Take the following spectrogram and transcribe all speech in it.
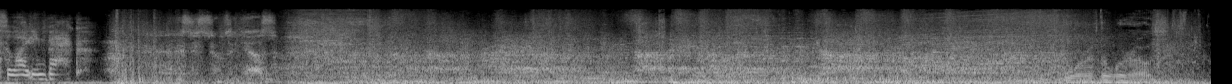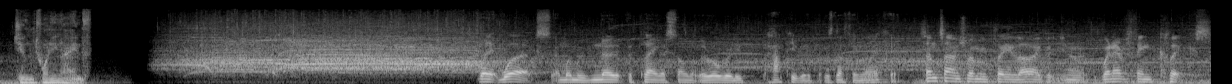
Is the lighting back? This is something else. War of the Worlds. June 29th. When it works and when we know that we're playing a song that we're all really happy with, there's nothing like it. Sometimes when we play live, you know, when everything clicks,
